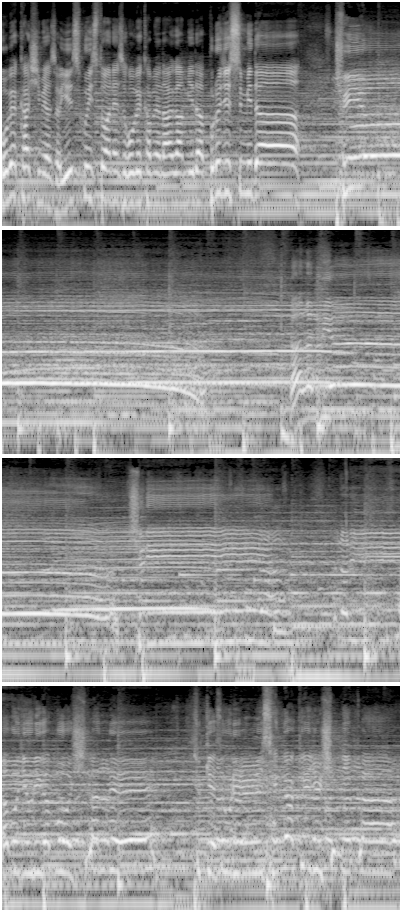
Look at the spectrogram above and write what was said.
고백하시면서 예수 그리스도 안에서 고백하며 나아갑니다. 부르짖습니다. 주여 우리가 무엇이란데 주께서 우리를 생각해 주십니까?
